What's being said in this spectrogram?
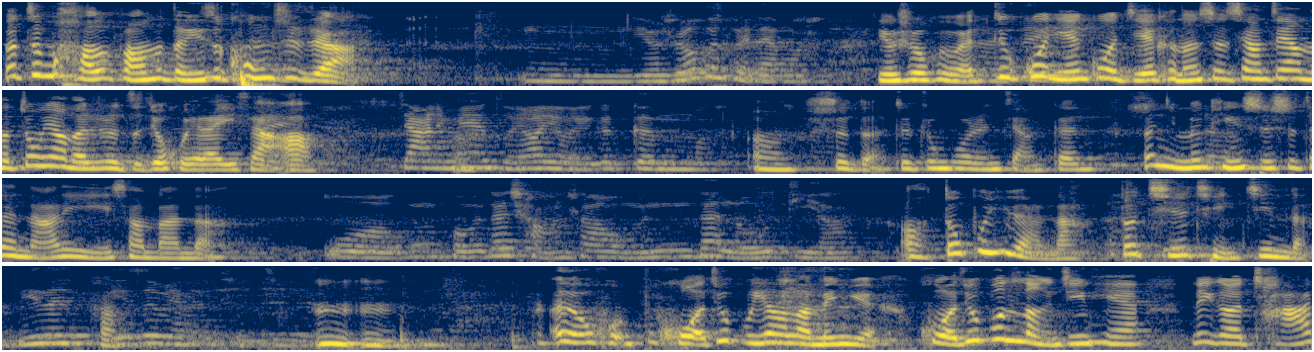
那这么好的房子等于是空置着。嗯，有时候会回来吗。有时候会回来，就过年过节可能是像这样的重要的日子就回来一下啊。家里面总要有一个根嘛。嗯，是的，这中国人讲根。那你们平时是在哪里上班的？我公婆婆在长沙，我们在娄底啊。哦，都不远呐，都其实挺近的。离离这边还挺近。嗯嗯。哎呦，火火就不要了，美女，火就不冷。今天那个茶，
